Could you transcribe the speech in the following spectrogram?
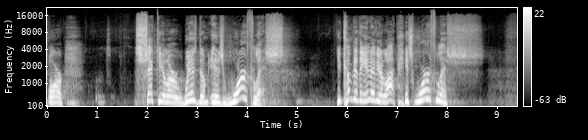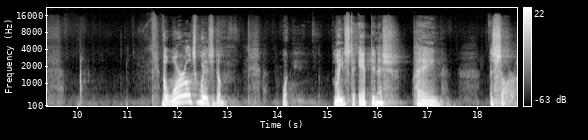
or secular wisdom is worthless. You come to the end of your life, it's worthless. The world's wisdom leads to emptiness, pain, and sorrow.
